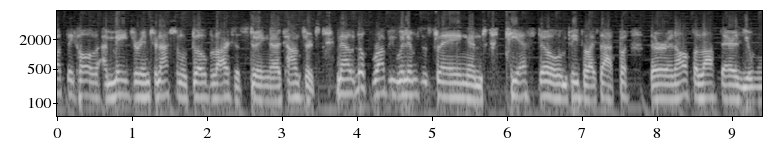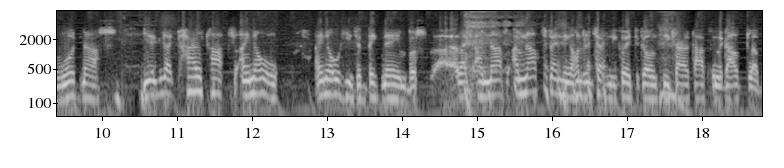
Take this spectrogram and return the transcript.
what they call a major international global artist doing a concert. Now, look, Robbie Williams is playing, and Tiesto and people like that, but there are an awful lot there you would not. You like Carl Cox. I know. I know he's a big name, but Uh, like I'm not, I'm not spending 170 quid to go and see Carl Cox in the golf club.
